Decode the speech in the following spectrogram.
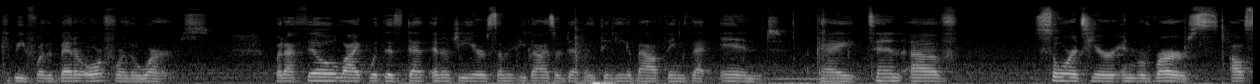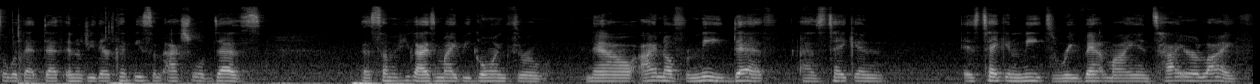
Could be for the better or for the worse. But I feel like with this death energy here, some of you guys are definitely thinking about things that end. Okay, ten of swords here in reverse. Also with that death energy, there could be some actual deaths that some of you guys might be going through. Now, I know for me, death has taken it's taken me to revamp my entire life,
